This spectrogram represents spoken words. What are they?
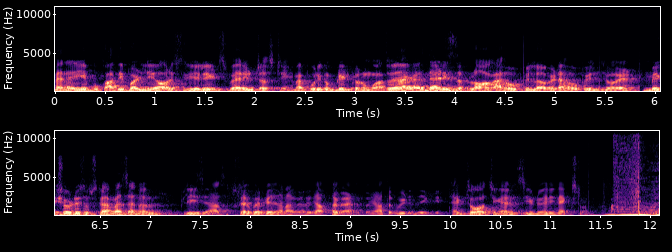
मैंने ये बुक आधी पढ़ लिया और रियली इट्स वेरी इंटरेस्टिंग मैं पूरी कंप्लीट करूँगा so yeah guys that is the vlog I hope you love it I hope you enjoy it make sure to subscribe my channel please यार सब्सक्राइब करके जाना अगर यहाँ तक आया तो यहाँ तक वीडियो देख ली thanks for watching I will see you in very next one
